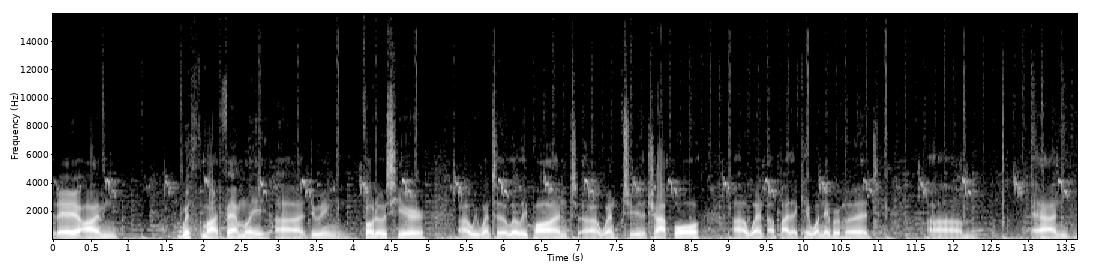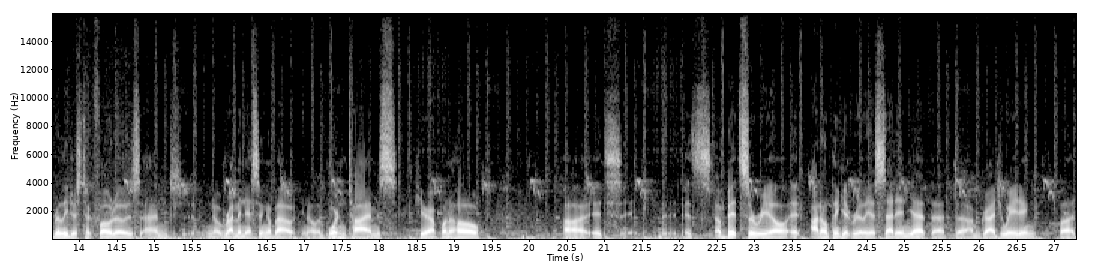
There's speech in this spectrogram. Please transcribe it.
Today I'm with my family uh, doing photos here. Uh, we went to the Lily Pond, uh, went to the chapel, uh, went up by the K1 neighborhood, um, and really just took photos and you know reminiscing about you know important times here at Punahou. Uh, it's it's a bit surreal. It, I don't think it really has set in yet that uh, I'm graduating, but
